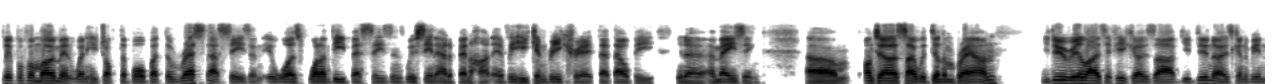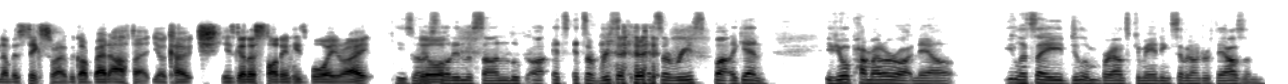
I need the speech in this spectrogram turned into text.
blip of a moment when he dropped the ball. But the rest of that season, it was one of the best seasons we've seen out of Ben Hunt. If he can recreate that, that'll be, you know, amazing. Um, on the other side with Dylan Brown, you do realize if he goes up, you do know he's going to be in number six, right? We got Brad Arthur at your coach. He's going to slot in his boy, right? He's going to Little- slot in the son. Look, uh, it's it's a risk. it's a risk. But again, if you're Parramatta right now, let's say Dylan Brown's commanding seven hundred thousand,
